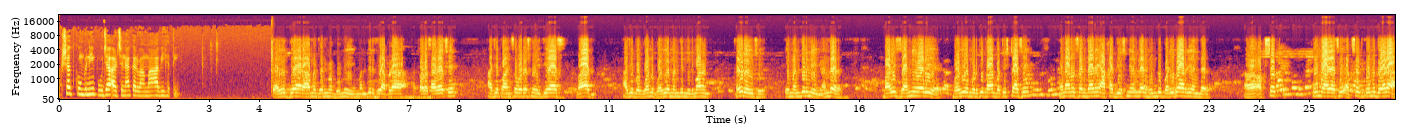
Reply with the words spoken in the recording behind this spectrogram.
અક્ષતકુંભની પૂજા અર્ચના કરવામાં આવી હતી. અયોધ્યા રામ જન્મભૂમિ મંદિરથી આપણા આવ્યા છે. આજે પાંચસો વર્ષનો ઇતિહાસ બાદ આજે ભગવાનનું ભવ્ય મંદિર નિર્માણ થઈ રહ્યું છે. એ મંદિરની અંદર બાવીસ જાન્યુઆરીએ ભવ્ય મૂર્તિ પ્રાણ પ્રતિષ્ઠા છે. એના અનુસંધાને આખા દેશની અંદર, હિન્દુ પરિવારની અંદર અક્ષત કુંભ આવ્યા છે. અક્ષત કુંભ દ્વારા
